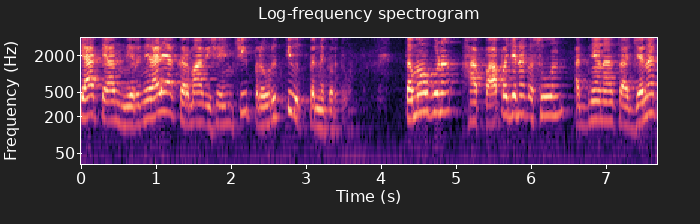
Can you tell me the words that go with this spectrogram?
त्या त्या निरनिराळ्या कर्माविषयींची प्रवृत्ती उत्पन्न करतो. तमोगुण हा पापजनक असून अज्ञानाचा जनक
